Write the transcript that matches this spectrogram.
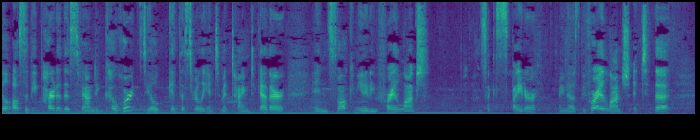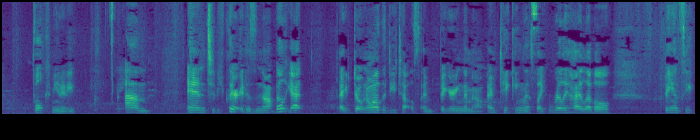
You'll also be part of this founding cohort, so you'll get this really intimate time together in small community before I launch. It's like a spider, my nose, before I launch it to the full community. Um, and to be clear, it is not built yet. I don't know all the details. I'm figuring them out. I'm taking this like really high level, fancy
